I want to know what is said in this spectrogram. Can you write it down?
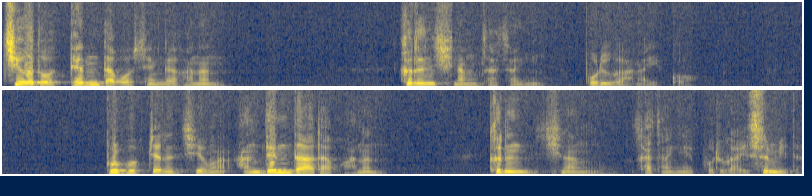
지어도 된다고 생각하는 그런 신앙사상이 보류가 하나 있고 불법죄는 지으면 안 된다라고 하는 그런 신앙사상의 보류가 있습니다.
